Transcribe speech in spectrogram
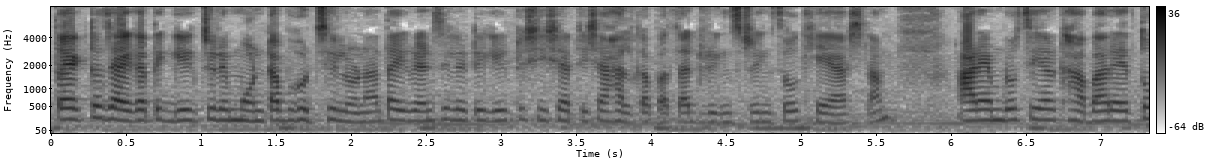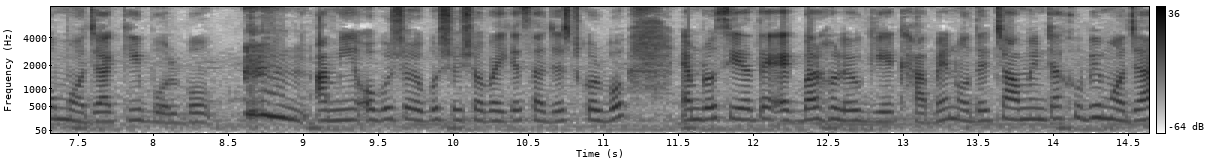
তো একটা জায়গাতে গিয়ে একচুয়ালি মনটা ভরছিল না, তাই গ্র্যান্ড সিলেটে গিয়ে একটু সিসা টিসা, হালকা পাতলা ড্রিঙ্কস ড্রিঙ্কসও খেয়ে আসলাম। আর এমব্রোসিয়ার খাবার এত মজা, কি বলব? আমি অবশ্যই অবশ্যই সবাইকে সাজেস্ট করব এমব্রোসিয়াতে একবার হলেও গিয়ে খাবেন। ওদের চাউমিনটা খুবই মজা,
